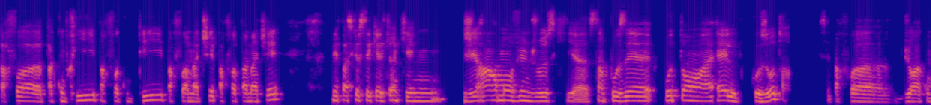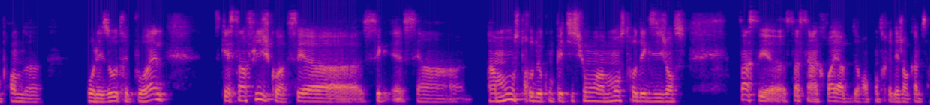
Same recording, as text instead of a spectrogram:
parfois pas compris, parfois compris, parfois matché, parfois pas matché. Mais parce que c'est quelqu'un qui est J'ai rarement vu une joueuse qui s'imposait autant à elle qu'aux autres c'est parfois dur à comprendre euh, pour les autres et pour elle. Ce qu'elle s'inflige, quoi, c'est euh, un, un, monstre de compétition, un monstre d'exigence. Ça, c'est euh, ça, c'est incroyable de rencontrer des gens comme ça,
